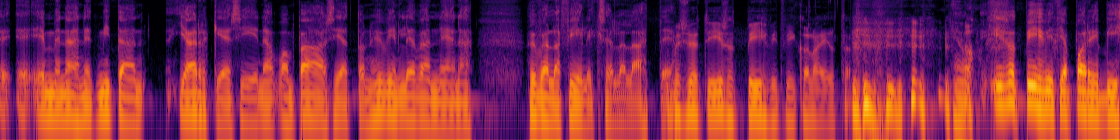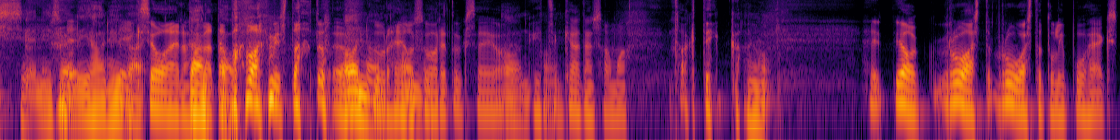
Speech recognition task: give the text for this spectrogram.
e- e- emme nähneet mitään järkeä siinä, vaan pääasia, että on hyvin levänneenä hyvällä fiiliksellä lähtee. Me syötiin isot pihvit vikana iltana. Joo. Isot pihvit ja pari bisseä, niin se oli ihan hyvä Eikö se ole aina hyvä tankkaus. tapa valmistautua On, on, urheilusuoritukseen? Joo. On, Itse on. käytän sama taktiikka. Joo. Hei, joo, ruoasta, ruoasta tuli puheeksi.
